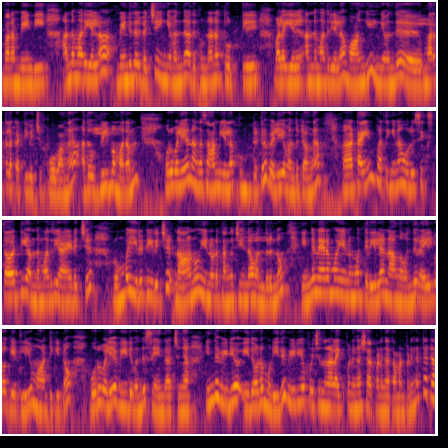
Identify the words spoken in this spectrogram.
வரம் வேண்டி அந்த மாதிரியெல்லாம் வேண்டுதல் வச்சு இங்கே வந்து அதுக்குண்டான தொட்டில் வளையல் அந்த மாதிரியெல்லாம் வாங்கி இங்கே வந்து வந்து மரத்தில் கட்டி வச்சு போவாங்க. அது வில்வ மரம். ஒரு வழியாக நாங்கள் சாமியெல்லாம் கும்பிட்டுட்டு வெளியே வந்துட்டாங்க. டைம் பார்த்தீங்கன்னா ஒரு சிக்ஸ் தேர்ட்டி அந்த மாதிரி ஆயிடுச்சு. ரொம்ப இருட்டிருச்சு நானும் என்னோடய தங்கச்சியும் தான் வந்திருந்தோம். எங்கள் நேரமோ என்னமோ தெரியல. நாங்கள் வந்து ரயில்வே கேட்லேயும் மாட்டிக்கிட்டோம். ஒரு வழியாக வீடு வந்து சேர்ந்தாச்சுங்க. இந்த வீடியோ இதோட முடியுது. வீடியோ பிடிச்சிருந்தனா லைக் பண்ணுங்கள் ஷேர் பண்ணுங்கள் கமெண்ட் பண்ணுங்கள் டட்டா!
